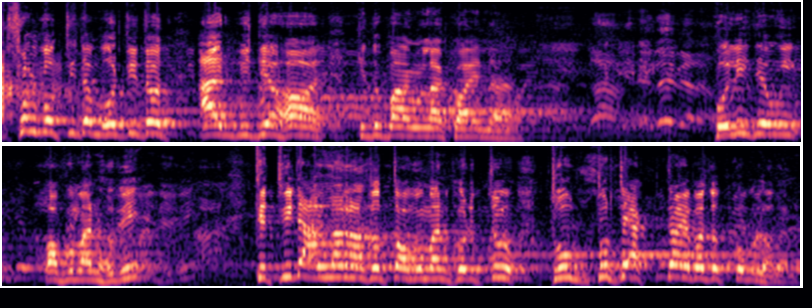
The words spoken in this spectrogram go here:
আসল বক্তৃতা মসজিদ আরবিতে হয়, কিন্তু বাংলা কয় না। কলি যে ওই অপমান হবে। তে তুই তো আল্লাহর রাজত্ব অপমান করিস তোর তোর তো একটা এবাদত কবুল হবে না।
